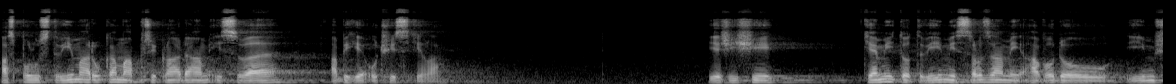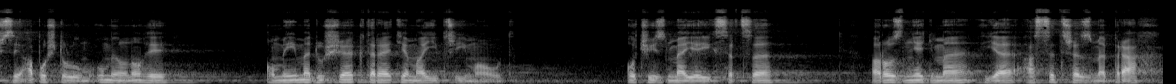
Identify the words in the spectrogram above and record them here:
a spolu s tvýma rukama přikládám i své, abych je očistila. Ježíši, těmito tvými slzami a vodou, jímž si apoštolům umyl nohy, omýjme duše, které tě mají přijmout. Očistme jejich srdce, rozněďme je a setřezme prach,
